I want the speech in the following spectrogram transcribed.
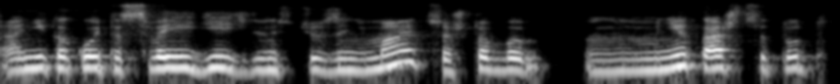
они какой-то своей деятельностью занимаются, чтобы, мне кажется, тут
